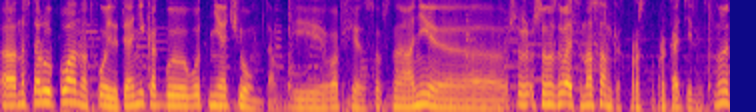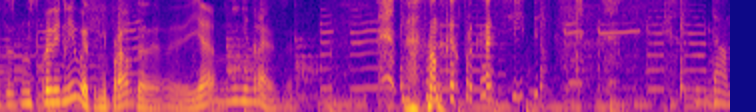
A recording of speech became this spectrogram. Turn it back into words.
э, на второй план отходят, и они как бы вот ни о чем там. И вообще, собственно, они, э, что, что называется, на санках просто прокатились. Но это несправедливо, это неправда. Я, мне не нравится это. на санках прокатились. Да.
